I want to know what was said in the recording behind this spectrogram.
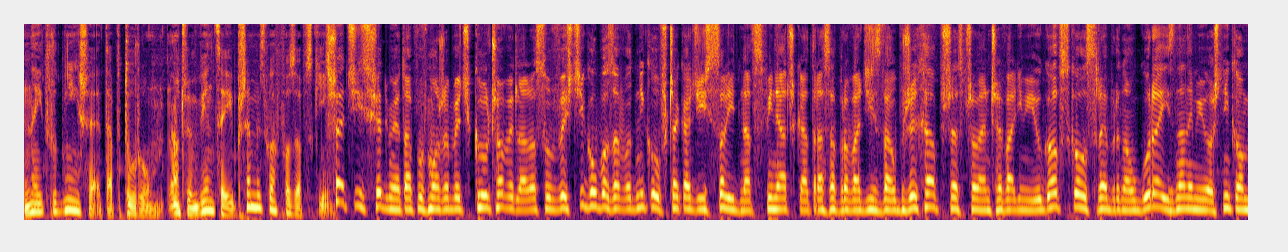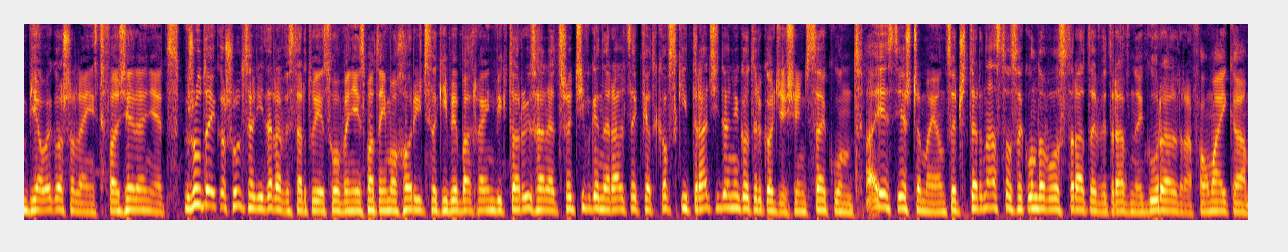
najtrudniejszy etap turu. O czym więcej Przemysław Pozowski. Trzeci z siedmiu etapów może być kluczowy dla losów wyścigu, bo zawodników czeka czeka dziś solidna wspinaczka. Trasa prowadzi z Wałbrzycha przez Przełęcze Wali Miłgowską, Srebrną Górę i znany miłośnikom białego szaleństwa Zieleniec. W żółtej koszulce lidera wystartuje Słoweniec Matej Mohoric z ekipy Bahrain Victorious, ale trzeci w generalce Kwiatkowski traci do niego tylko 10 sekund. A jest jeszcze mający 14-sekundową stratę wytrawny góral Rafał Majka.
